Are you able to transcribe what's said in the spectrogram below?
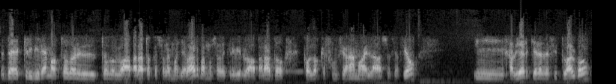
describiremos todo el, todos los aparatos que solemos llevar, vamos a describir los aparatos con los que funcionamos en la asociación. Y Javier, ¿quieres decir tú algo?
